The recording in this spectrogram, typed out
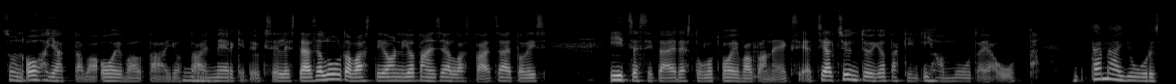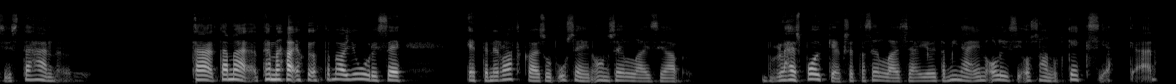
sun ohjattava oivaltaa jotain mm. merkityksellistä. Ja se luultavasti on jotain sellaista, että sä et olisi itse sitä edes tullut oivaltaneeksi. Että sieltä syntyy jotakin ihan muuta ja uutta. Tämä juuri siis tähän tämä, tämä, tämä, tämä on juuri se, että ne ratkaisut usein on sellaisia, lähes poikkeuksetta sellaisia, joita minä en olisi osannut keksiäkään,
